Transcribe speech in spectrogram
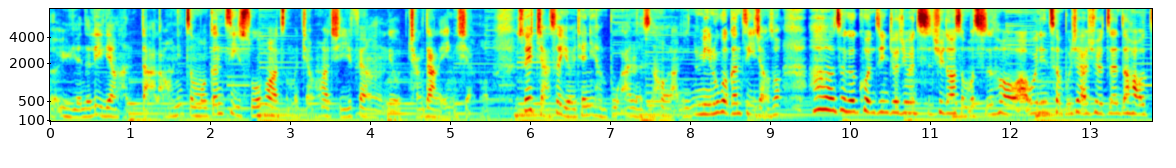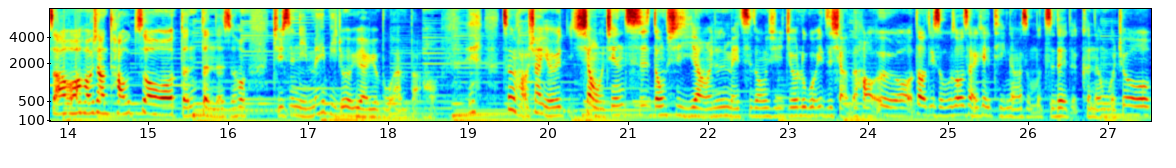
呃语言的力量很大，然后你怎么跟自己说话，怎么讲话，其实非常有强大的影响哦。所以假设有一天你很不安的时候啦，你你如果跟自己讲说啊，这个困境究竟会持续到什么时候啊？我已经撑不下去了，真的好糟啊，好想逃走哦，等等的时候，其实你 maybe 就会越来越不安吧，哈。诶，这个好像有像我今天吃东西一样啊，就是没吃东西，就如果一直想着好饿哦，到底什么时候才可以停啊，什么之类的，可能我就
